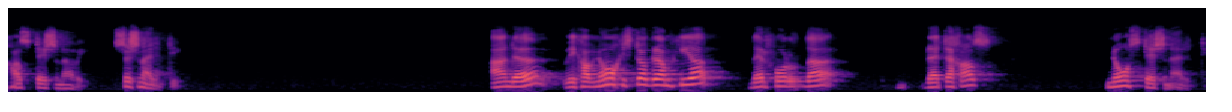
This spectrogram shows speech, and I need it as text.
has stationary, stationarity. And uh, we have no histogram here, therefore the data has no stationarity.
